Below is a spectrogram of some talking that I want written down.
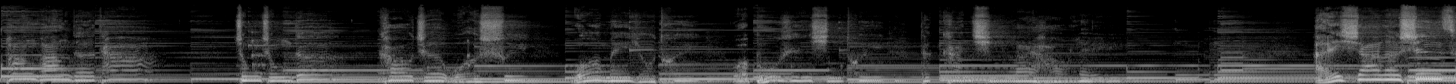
胖胖的她，重重地靠着我睡。我没有推，我不忍心推，她看起来好累。矮下了身子，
